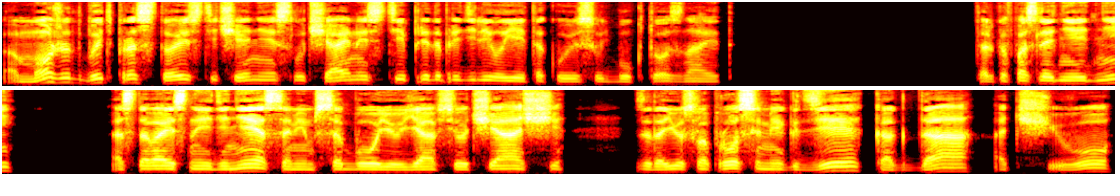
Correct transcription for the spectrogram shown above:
А может быть, простое стечение случайности предопределило ей такую судьбу, кто знает. Только в последние дни, оставаясь наедине с самим собою, я все чаще задаюсь вопросами где, когда, от чего,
